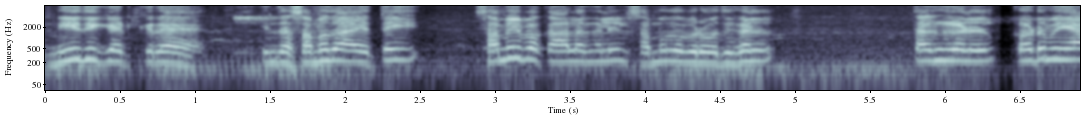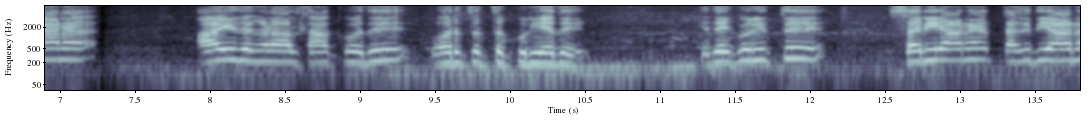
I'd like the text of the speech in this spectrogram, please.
நீதி கேட்கிற இந்த சமுதாயத்தை சமீப காலங்களில் சமூக விரோதிகள் தங்கள் கடுமையான ஆயுதங்களால் தாக்குவது வருத்தத்துக்குரியது. இதை குறித்து சரியான தகுதியான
